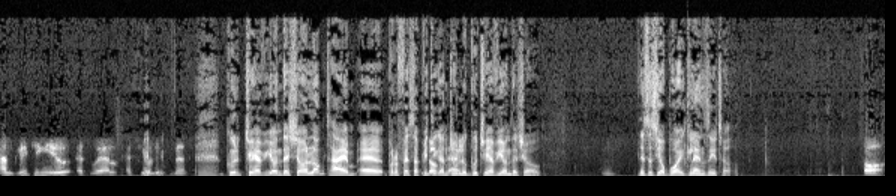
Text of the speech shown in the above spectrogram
I'm greeting you as well as your listeners. Good to have you on the show. Long time, uh, Professor. Pitika Ntuli. Good to have you on the show. This is your boy, Glenn Zito. Oh,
